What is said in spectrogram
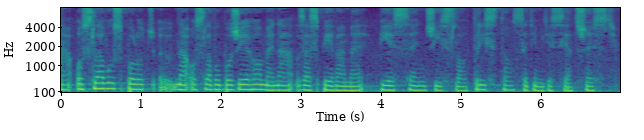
Na oslavu, spoloč- na oslavu Božieho mena zaspievame pieseň číslo 376.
